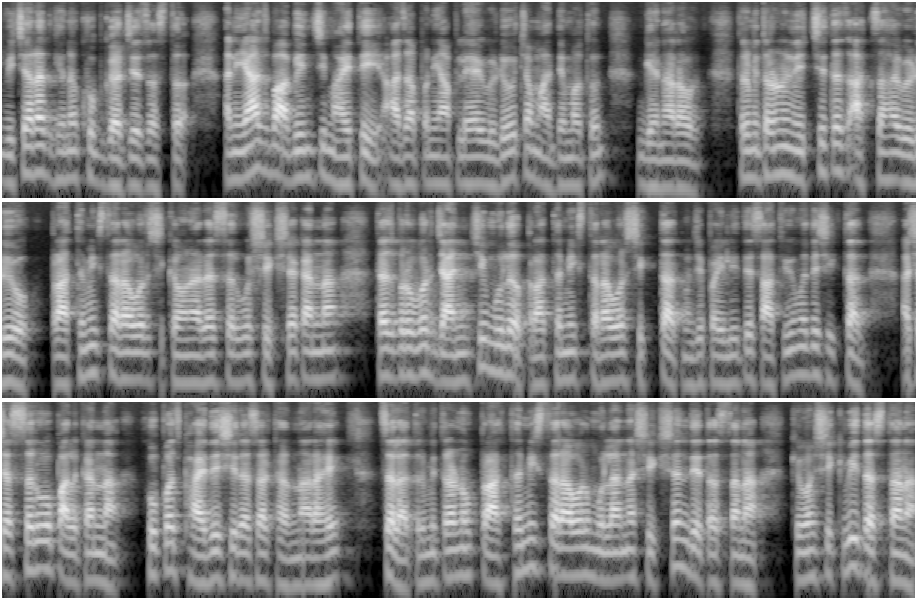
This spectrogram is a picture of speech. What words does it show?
विचारात घेणं खूप गरजेचं असतं. आणि याच बाबींची माहिती आज आपण आपल्या या व्हिडिओच्या माध्यमातून घेणार आहोत. तर मित्रांनो निश्चितच आजचा हा व्हिडिओ प्राथमिक स्तरावर शिकवणाऱ्या सर्व शिक्षकांना त्याचबरोबर ज्यांची मुलं प्राथमिक स्तरावर शिकतात म्हणजे पहिली ते सातवीमध्ये शिकतात अशा सर्व पालकांना खूपच फायदेशीर असा ठरणार आहे. चला तर मित्रांनो प्राथमिक स्तरावर मुलांना शिक्षण देत असताना किंवा शिकवित असताना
